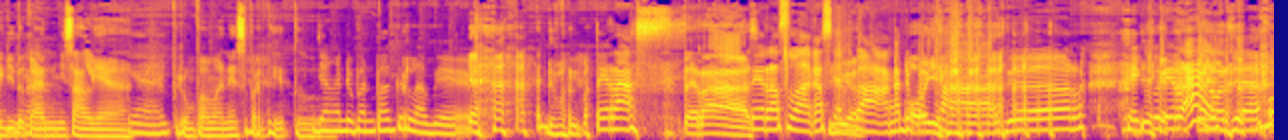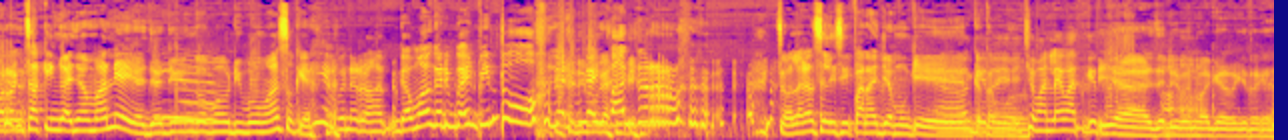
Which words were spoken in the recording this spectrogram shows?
gitu Iya. kan misalnya Ya, perumpamannya seperti itu jangan depan pagar lah, Beb. depan pa- Teras. teras Teras lah, kasihan Iya. banget depan Oh, iya. pagar. Kayak kurir Kan aja. orang, orang caki nggak nyamannya ya jadi nggak mau dibawa masuk ya Iya bener banget. Gak mau gak dibukain pintu, gak Nggak dibukain dibukain pagar. Soalnya kan selisipan aja mungkin Oh, gitu ketemu ya. Cuman lewat gitu. iya jadi depan pagar gitu kan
